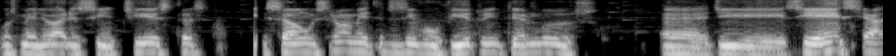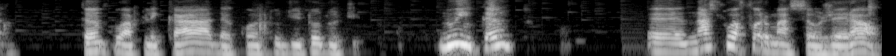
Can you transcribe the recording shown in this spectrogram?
os melhores cientistas, e são extremamente desenvolvidos em termos é, de ciência, tanto aplicada quanto de todo tipo. No entanto, é, na sua formação geral,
